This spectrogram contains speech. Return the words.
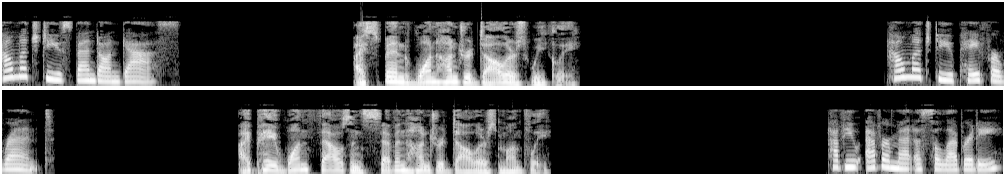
How much do you spend on gas? I spend $100 weekly. How much do you pay for rent? I pay $1,700 monthly. Have you ever met a celebrity?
